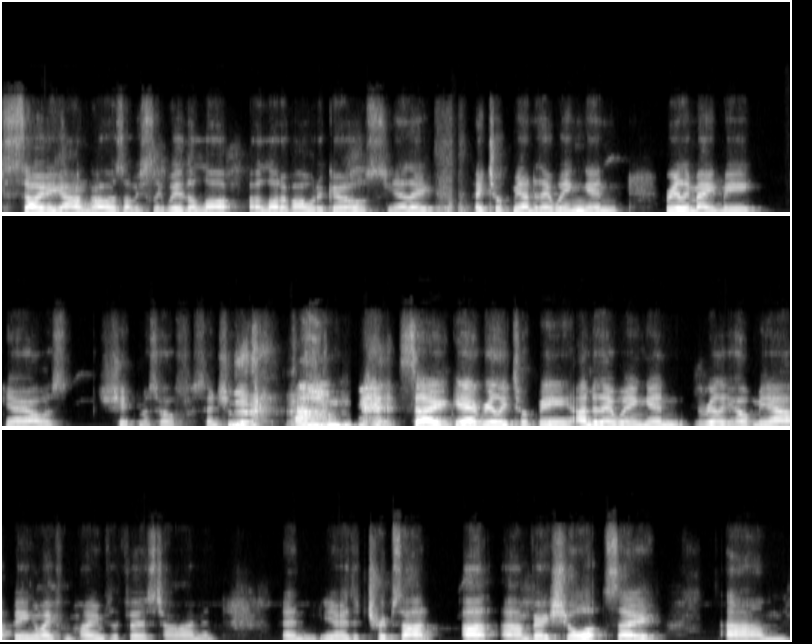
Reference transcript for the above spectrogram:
so young, I was obviously with a lot, a lot of older girls. You know, they they took me under their wing and really made me. You know, I was shit myself essentially. Yeah. Um, so yeah, really took me under their wing and really helped me out being away from home for the first time. And and you know, the trips aren't aren't um, very short, so um,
